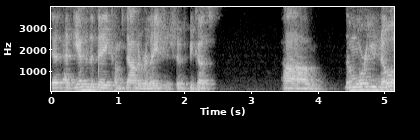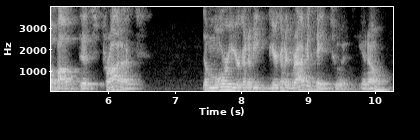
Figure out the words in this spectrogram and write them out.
it, at the end of the day comes down to relationships because um, the more you know about this product, the more you're going to be you're going to gravitate to it. You know.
